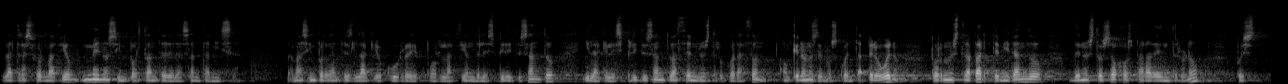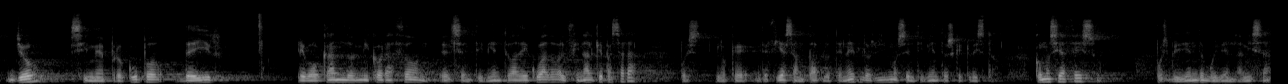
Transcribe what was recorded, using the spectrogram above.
la transformación menos importante de la Santa Misa. La más importante es la que ocurre por la acción del Espíritu Santo y la que el Espíritu Santo hace en nuestro corazón, aunque no nos demos cuenta. Pero bueno, por nuestra parte, mirando de nuestros ojos para adentro, ¿no? Pues yo, si me preocupo de ir evocando en mi corazón el sentimiento adecuado, al final, ¿qué pasará? Pues lo que decía San Pablo, tened los mismos sentimientos que Cristo. ¿Cómo se hace eso? Pues viviendo muy bien la misa.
